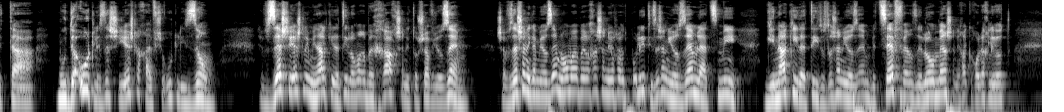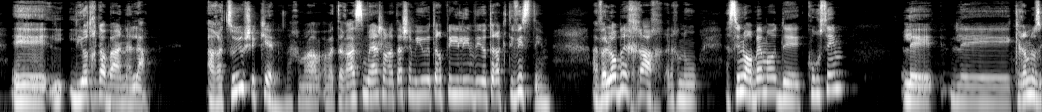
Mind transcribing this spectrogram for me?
את המודעות לזה שיש לך אפשרות ליזום. זה שיש לי מינהל קהילתי לא אומר בהכרח שאני תושב יוזם. עכשיו זה שאני גם יוזם לא אומר בהכרח שאני הולך להיות פוליטי, זה שאני יוזם לעצמי גינה קהילתית, או זה שאני יוזם בית ספר, זה לא אומר שאני אחר כך הולך להיות, אה, להיות אחר כך בהנהלה. הרצוי הוא שכן, אנחנו, המטרה הסמויה שלנו הייתה שהם יהיו יותר פעילים ויותר אקטיביסטים, אבל לא בהכרח, אנחנו עשינו הרבה מאוד אה, קורסים, קראנו לזה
